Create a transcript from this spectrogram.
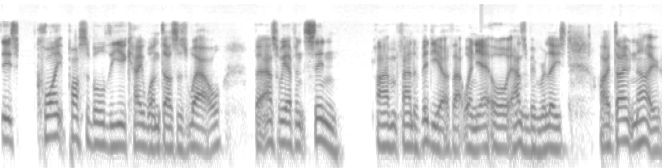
It's quite possible the UK one does as well, but as we haven't seen, I haven't found a video of that one yet, or it hasn't been released. I don't know.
